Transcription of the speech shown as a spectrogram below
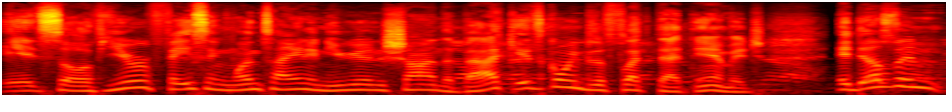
It, so if you're facing one titan and you're getting shot in the back it's going to deflect that damage. It doesn't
